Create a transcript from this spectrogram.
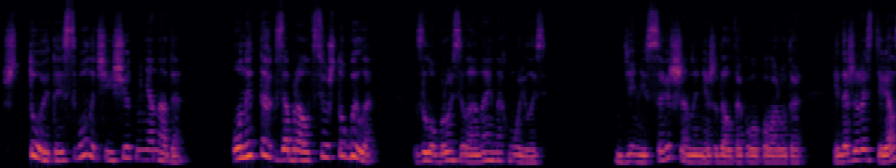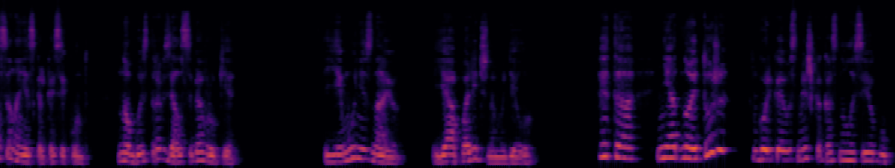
«Что этой сволочи еще от меня надо? Он и так забрал все, что было!» Зло бросила она и нахмурилась. Денис совершенно не ожидал такого поворота и даже растерялся на несколько секунд, но быстро взял себя в руки. «Ему не знаю. Я по личному делу». «Это не одно и то же?» Горькая усмешка коснулась ее губ.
